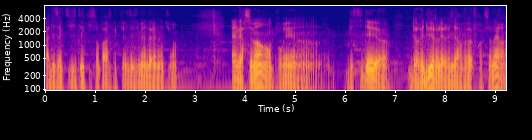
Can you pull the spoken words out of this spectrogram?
à des activités qui ne sont pas respectueuses des humains et de la nature. Inversement, on pourrait euh, décider euh, de réduire les réserves fractionnaires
